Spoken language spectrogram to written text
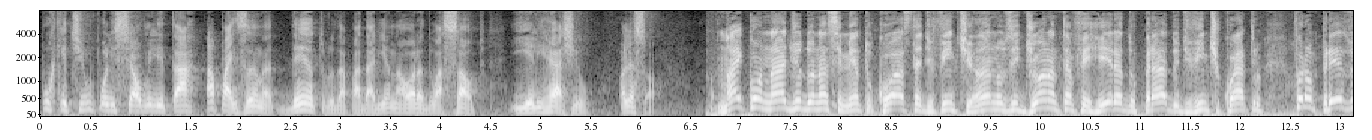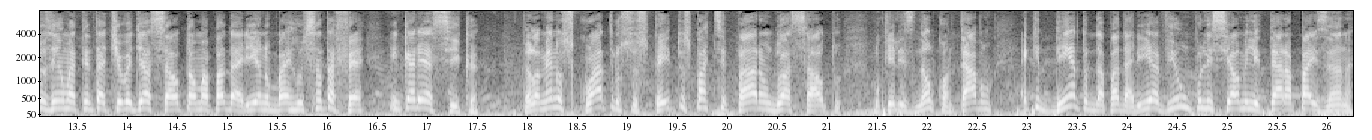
porque tinha um policial militar à paisana dentro da padaria na hora do assalto e ele reagiu. Olha só. Maicon Nádio do Nascimento Costa, de 20 anos, e Jonathan Ferreira do Prado, de 24, foram presos em uma tentativa de assalto a uma padaria no bairro Santa Fé, em Cariacica. Pelo menos quatro suspeitos participaram do assalto. O que eles não contavam é que dentro da padaria havia um policial militar à paisana.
